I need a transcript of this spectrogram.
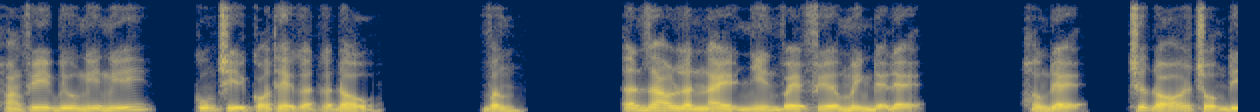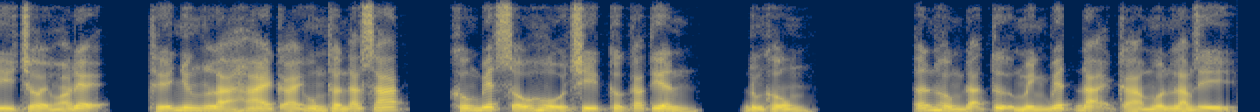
Hoàng phi biêu nghĩ nghĩ, cũng chỉ có thể gật gật đầu. Vâng. Ân giao lần này nhìn về phía mình đệ đệ. Hồng đệ, trước đó trộm đi trời hóa đệ, thế nhưng là hai cái hung thân ác sát, không biết xấu hổ chi cực các tiên, đúng không? Ân hồng đã tự mình biết đại ca muốn làm gì.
